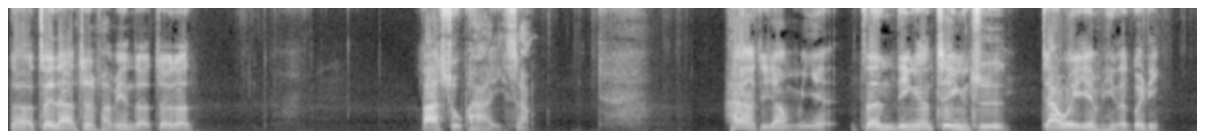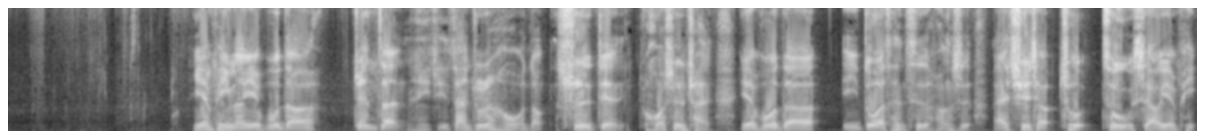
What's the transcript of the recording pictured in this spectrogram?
的最大正反面的这个八十五趴以上，还有即将面增订了禁止加味烟品的规定，烟品呢也不得捐赠以及赞助任何活动、事件或宣传，也不得以多层次的方式来去销促促销烟品。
